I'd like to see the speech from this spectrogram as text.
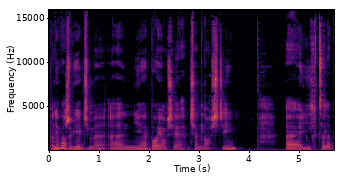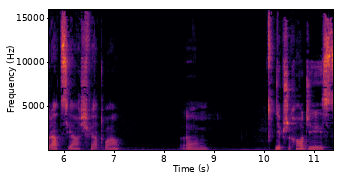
Ponieważ wiedźmy e, nie boją się ciemności, e, ich celebracja światła nie przychodzi z,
